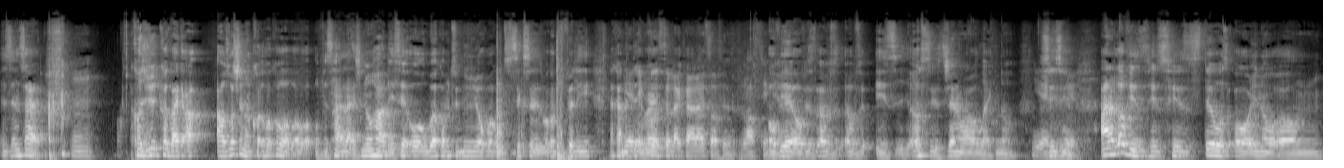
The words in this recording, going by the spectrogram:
It's inside. Mm. Cause you, cause like I, I was watching a couple of, of his highlights. You know how they say, "Oh, welcome to New York, welcome to Sixers, welcome to Philly," that kind yeah, of they thing, right? posted, like, highlights of his last team. Of yeah, of his of his, of his also his general like you know Yeah, season. yeah. And I love his his his stills or you know um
